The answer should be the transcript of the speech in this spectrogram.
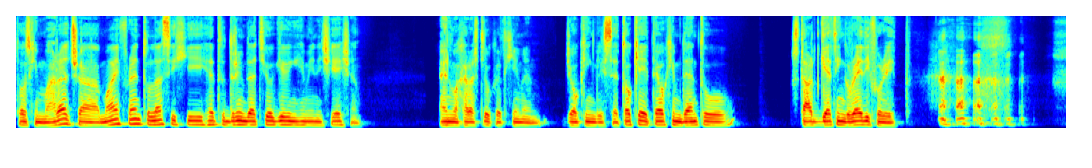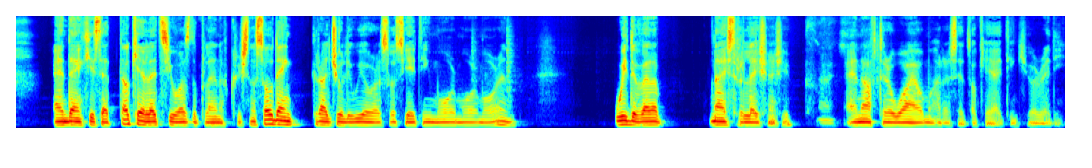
told him, Maharaj, uh, my friend Tulasi, he had a dream that you're giving him initiation. And Maharaj looked at him and jokingly said, okay, tell him then to start getting ready for it. And then he said, okay, let's see what's the plan of Krishna. So then gradually we were associating more, and more, and more, and we developed nice relationship. nice. And after a while, Maharaj said, okay, I think you are ready.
